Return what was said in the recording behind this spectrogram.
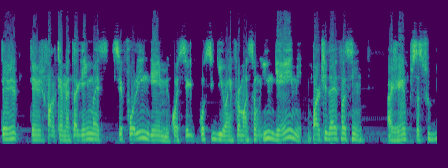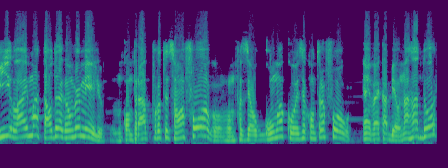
Tem, gente- tem gente que fala que é metagame, mas se for in-game, conseguiu a informação in-game, a partir daí fala assim, a gente precisa subir lá e matar o dragão vermelho. Vamos comprar proteção a fogo. Vamos fazer alguma coisa contra fogo. Aí vai caber ao narrador,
